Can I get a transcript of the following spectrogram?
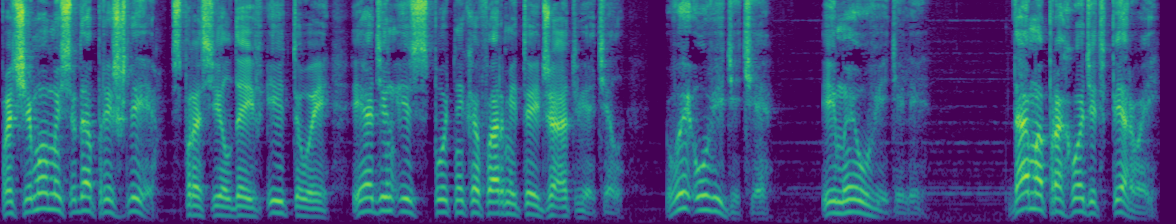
«Почему мы сюда пришли?» – спросил Дэйв Иттуэй, и один из спутников Армитейджа ответил. Вы увидите. И мы увидели. Дама проходит первой.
